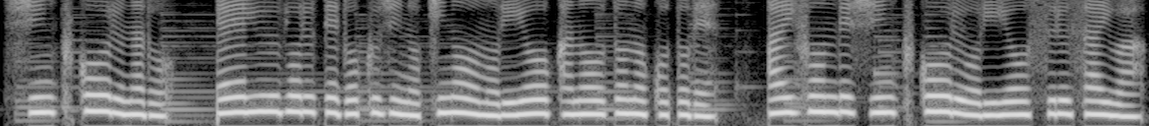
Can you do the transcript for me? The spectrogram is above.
シンクコールなど、au ボルテ独自の機能も利用可能とのことで、iPhone でシンクコールを利用する際は、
